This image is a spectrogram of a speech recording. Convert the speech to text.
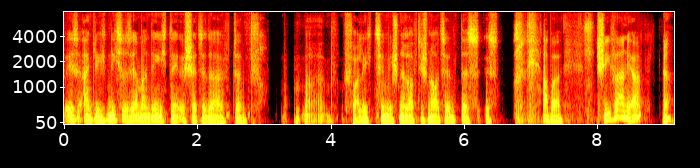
ist eigentlich nicht so sehr mein Ding. Ich, denke, ich schätze, da, da falle ich ziemlich schnell auf die Schnauze. Das ist, aber Skifahren, ja. Ja.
